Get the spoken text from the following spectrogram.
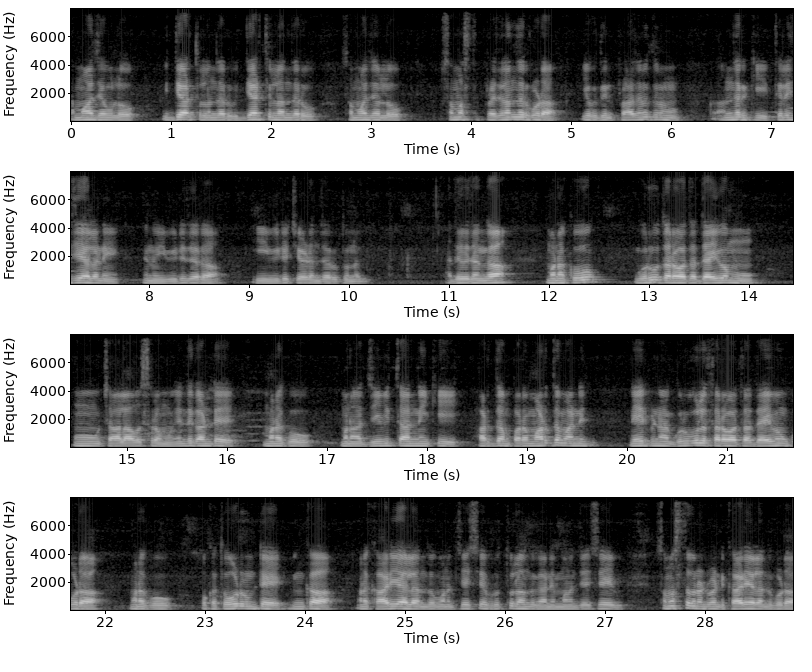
సమాజంలో విద్యార్థులందరూ విద్యార్థులందరూ సమాజంలో సమస్త ప్రజలందరూ కూడా ఈ యొక్క దీని ప్రాధాన్యతను అందరికీ తెలియజేయాలని నేను ఈ వీడియో ద్వారా ఈ వీడియో చేయడం జరుగుతున్నది. అదేవిధంగా మనకు గురువు తర్వాత దైవము చాలా అవసరము. ఎందుకంటే మనకు మన జీవితానికి అర్థం పరమార్థం అని నేర్పిన గురువుల తర్వాత దైవం కూడా మనకు ఒక తోడు ఉంటే ఇంకా మన కార్యాలందు మనం చేసే వృత్తులందు కానీ మనం చేసే సమస్తమైనటువంటి కార్యాలందు కూడా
